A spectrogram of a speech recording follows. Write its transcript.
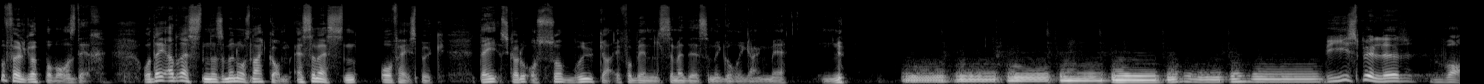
og følg gruppa vår der. Og de adressene som vi nå snakker om, SMS-en og Facebook, de skal du også bruke i forbindelse med det som vi går i gang med nå. Vi spiller Hva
